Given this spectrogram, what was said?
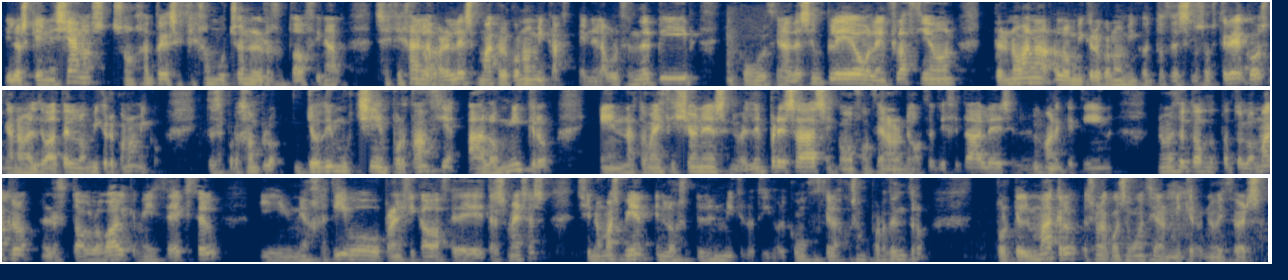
Y los keynesianos son gente que se fija mucho en el resultado final, se fijan en las variables macroeconómicas, en la evolución del PIB, en cómo evoluciona el desempleo, la inflación, pero no van a lo microeconómico. Entonces, los austríacos ganaron el debate en lo microeconómico. Entonces, por ejemplo, yo doy mucha importancia a lo micro en la toma de decisiones a nivel de empresas, en cómo funcionan los negocios digitales, en el marketing. No me centro tanto, tanto en lo macro, en el resultado global que me dice Excel, y mi objetivo planificado hace tres meses, sino más bien en, los, en el micro, tío, el cómo funcionan las cosas por dentro, porque el macro es una consecuencia del micro, no viceversa.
